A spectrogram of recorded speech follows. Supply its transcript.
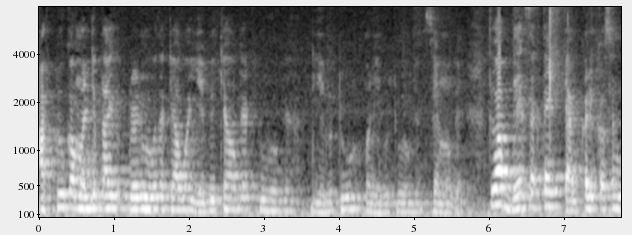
अब टू का मल्टीप्लाई प्लेट में होता क्या हुआ? ये भी क्या हो गया? टू हो गया, ये भी टू और ये भी टू हो गया सेम हो गया। तो आप देख सकते हैं कि केमिकल इक्वेशन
